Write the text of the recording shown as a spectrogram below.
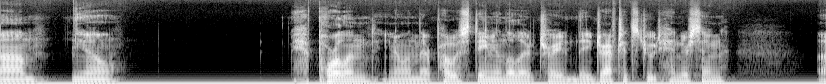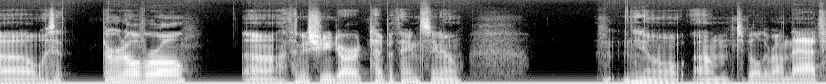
Um, you know, Portland, you know, in their post Damian Lillard trade, they drafted Scoot Henderson. Uh, was it third overall? Uh, I think a shooting guard type of thing. So you know, you know, um, to build around that,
